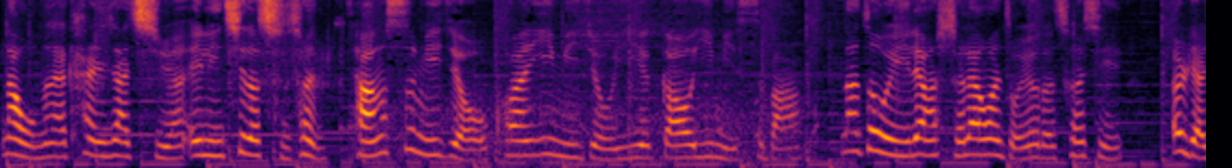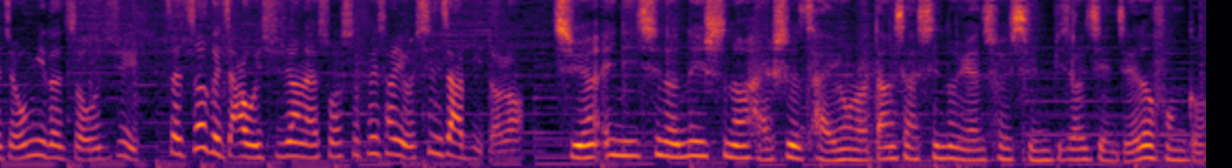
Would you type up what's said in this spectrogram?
那我们来看一下起源 A 零七的尺寸，长四米九，宽一米九一，高一米四八。那作为一辆十来万左右的车型。二点九米的轴距，在这个价位区间来说是非常有性价比的了。起源 A 零七的内饰呢，还是采用了当下新能源车型比较简洁的风格。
